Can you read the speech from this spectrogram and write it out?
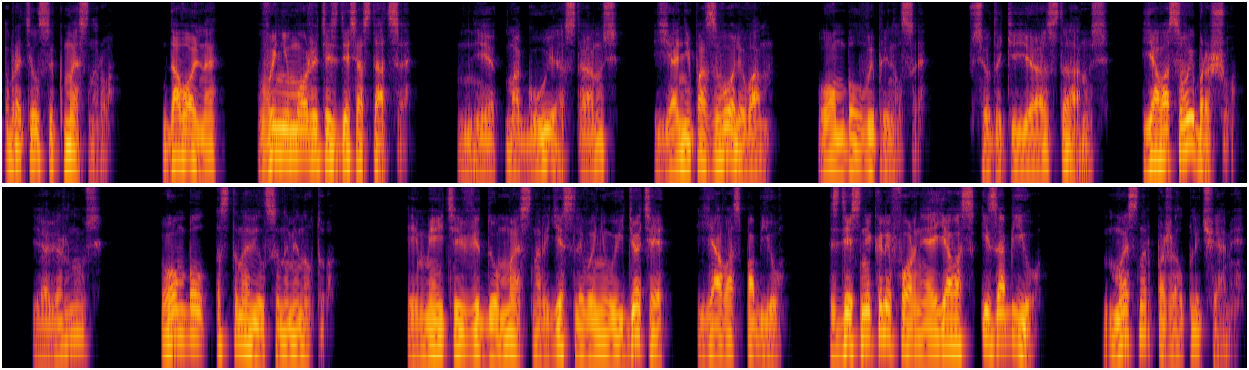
обратился к Месснеру. «Довольно. Вы не можете здесь остаться». «Нет, могу и останусь. «Я не позволю вам!» Омбл выпрямился. «Все-таки я останусь. Я вас выброшу!» «Я вернусь». Омбл остановился на минуту. «Имейте в виду, Месснер, если вы не уйдете, я вас побью. Здесь не Калифорния, я вас изобью!» Месснер пожал плечами.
